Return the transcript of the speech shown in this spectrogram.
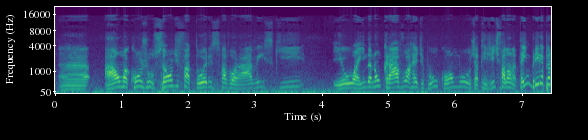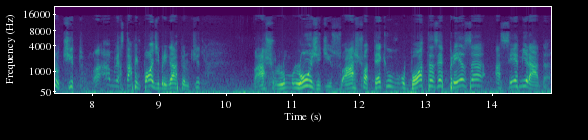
Uh, há uma conjunção de fatores favoráveis que eu ainda não cravo a Red Bull como. Já tem gente falando, até em briga pelo título. Ah, o Verstappen pode brigar pelo título. Acho longe disso. Acho até que o, o Bottas é presa a ser mirada.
